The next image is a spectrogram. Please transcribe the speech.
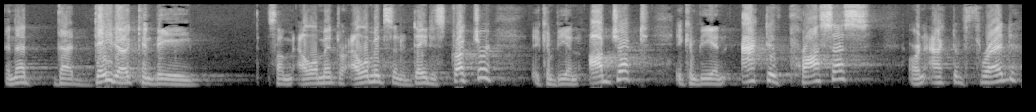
And that, that data can be some element or elements in a data structure. It can be an object. It can be an active process or an active thread.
